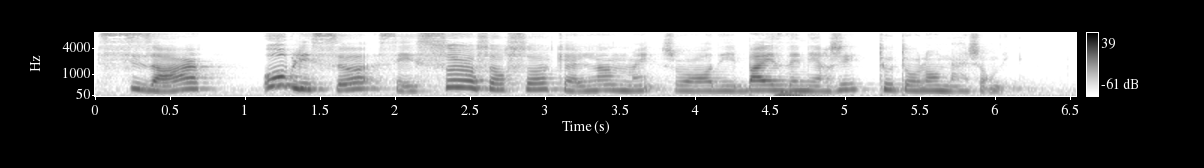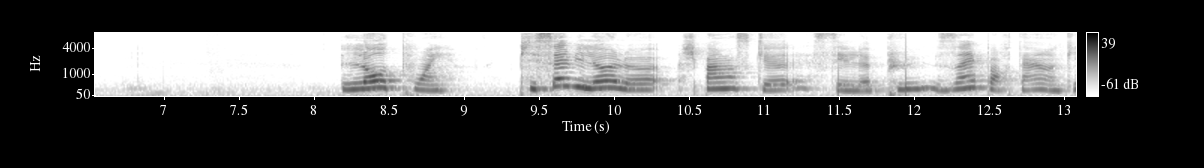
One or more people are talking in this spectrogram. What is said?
6 heures, oublie ça, c'est sûr, sûr, sûr que le lendemain, je vais avoir des baisses d'énergie tout au long de ma journée. L'autre point, puis celui-là, là, je pense que c'est le plus important, OK?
